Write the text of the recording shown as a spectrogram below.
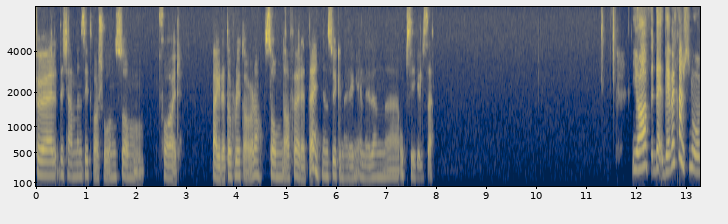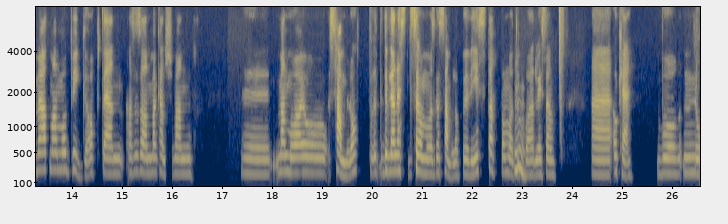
før det kommer en situasjon som får begeret til å flyte over, da, som da fører til enten en sykemelding eller en uh, oppsigelse. Ja, det, det, er vel kanskje noe med at man må bygge opp den altså sånn, man Kanskje man uh, Man må jo samle opp Det blir nesten som om man skal samle opp bevis da, på en måte mm. på at liksom uh, OK, hvor nå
